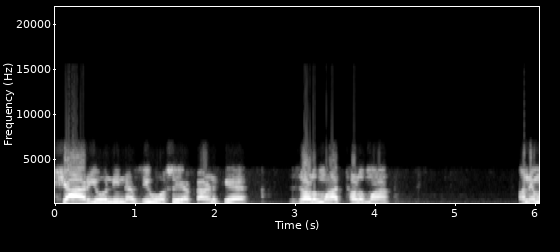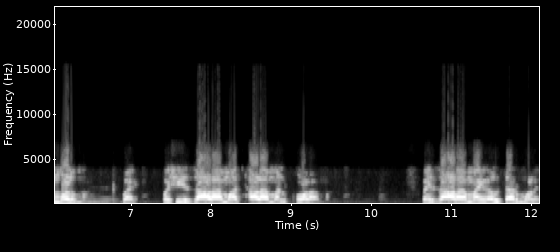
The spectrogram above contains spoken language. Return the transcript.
ચાર યોનિના જીવો છે. કારણ કે જળમાં, થળમાં અને મળમાં. ભાઈ, પછી ઝાડામાં, થાળામાં ને ખોળામાં. પછી ઝાડામાંય અવતાર મળે,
